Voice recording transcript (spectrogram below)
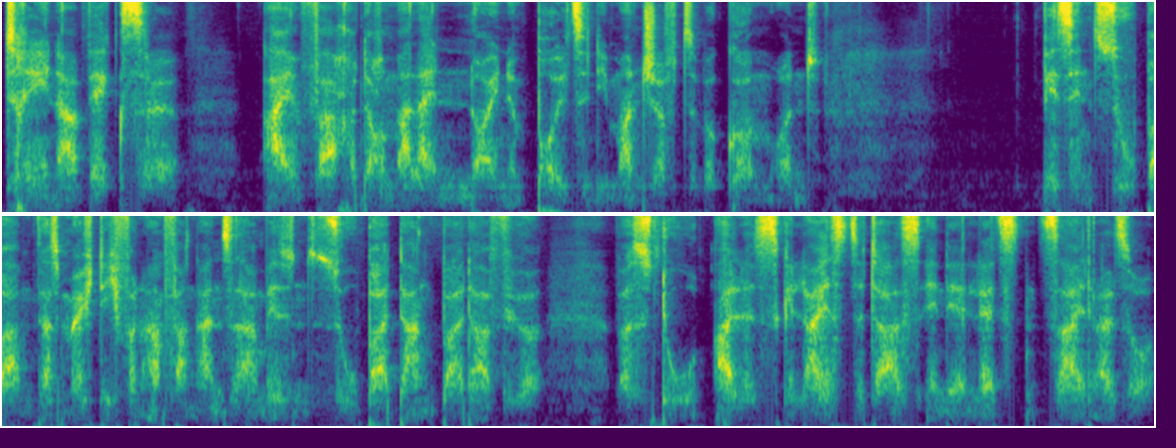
Trainerwechsel einfach nochmal einen neuen Impuls in die Mannschaft zu bekommen und wir sind super, das möchte ich von Anfang an sagen, wir sind super dankbar dafür, was du alles geleistet hast in der letzten Zeit. Also,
